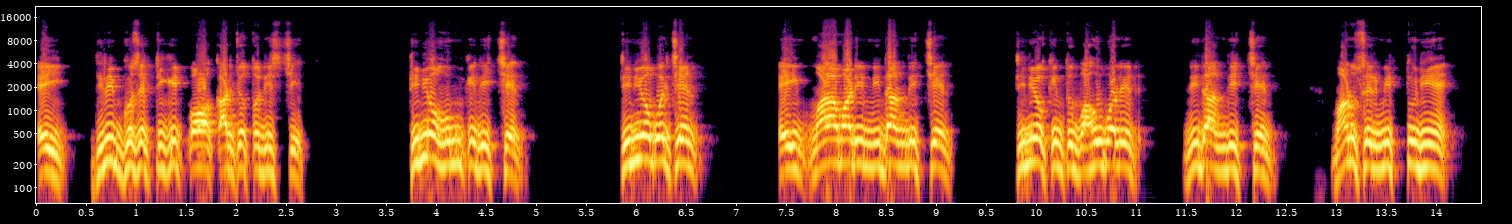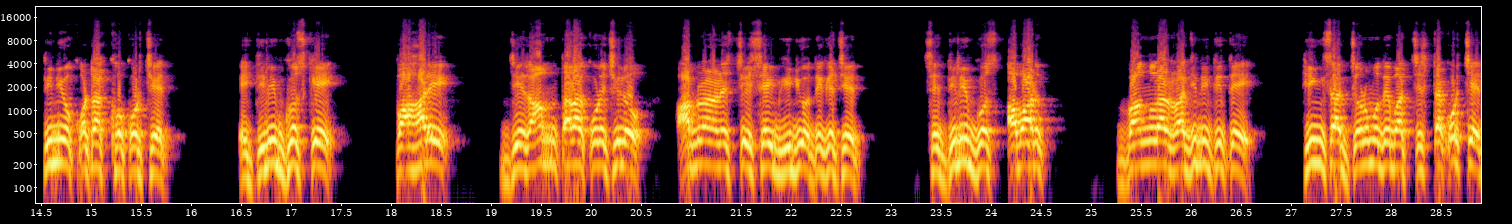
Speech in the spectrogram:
এই দিলীপ ঘোষের টিকিট পাওয়া কার্যত নিশ্চিত। তিনিও হুমকি দিচ্ছেন। তিনিও বলছেন, এই মারামারির নিদান দিচ্ছেন। তিনিও কিন্তু বাহুবলের নিদান দিচ্ছেন। মানুষের মৃত্যু নিয়ে তিনিও কটাক্ষ করছেন। এই দিলীপ ঘোষকে পাহাড়ে যে রাম তারা করেছিল, আপনারা নিশ্চয়ই সেই ভিডিও দেখেছেন। সে দিলীপ ঘোষ আবার বাংলার রাজনীতিতে হিংসার জন্ম দেবার চেষ্টা করছেন?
